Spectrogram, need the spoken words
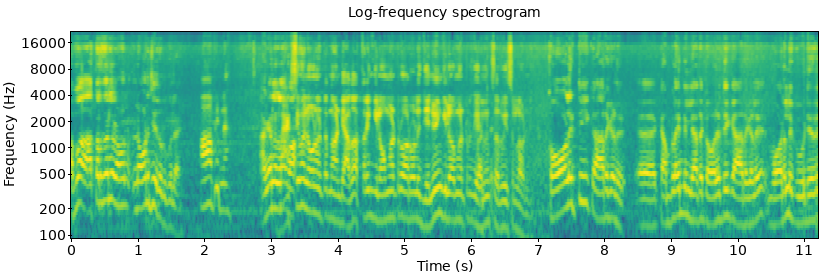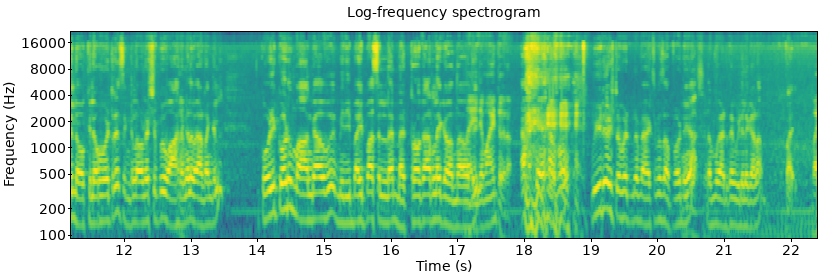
അപ്പൊ അത്ര തന്നെ ലോൺ ചെയ്ത് കൊടുക്കൂലേ ആ പിന്നെ. അങ്ങനെയുള്ള മാക്സിമം ലോൺ കിട്ടുന്ന വണ്ടി. അത് അത്രയും കിലോമീറ്റർ കുറവുള്ള ജെനുവിൻ കിലോമീറ്റർ ജെനുവിൻ സർവീസുള്ള വണ്ടി. ക്വാളിറ്റി കാറുകൾ കംപ്ലൈന്റ് ഇല്ലാത്ത ക്വാളിറ്റി കാറുകൾ മോഡൽ കൂടിയത് ലോ കിലോമീറ്റർ സിംഗിൾ ഓണർഷിപ്പ് വാഹനങ്ങൾ വേണമെങ്കിൽ കോഴിക്കോട് മാങ്കാവ് മിനി ബൈപ്പാസ് ഉള്ള മെട്രോ കാറിലേക്ക് വന്നാൽ മതി. വീഡിയോ ഇഷ്ടപ്പെട്ടിട്ട് മാക്സിമം സപ്പോർട്ട് ചെയ്യാം നമുക്ക് അടുത്ത വീഡിയോയിൽ കാണാം. ബൈ ബൈ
